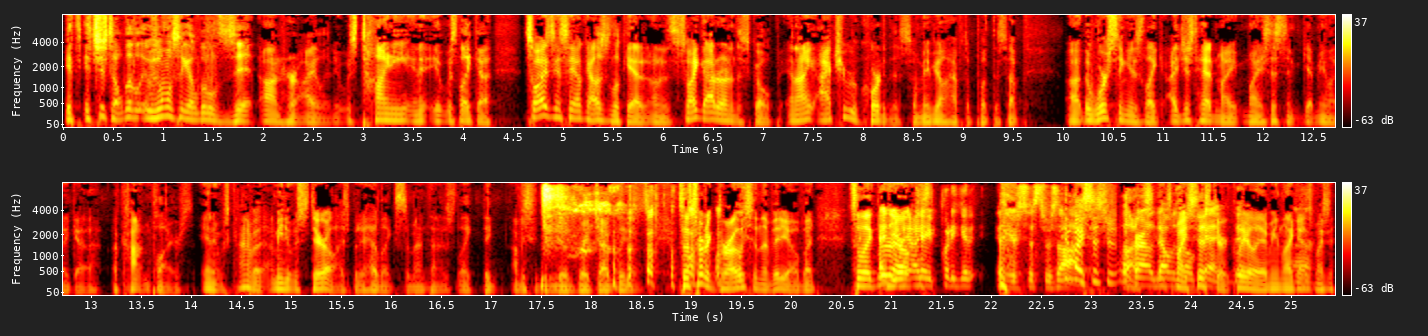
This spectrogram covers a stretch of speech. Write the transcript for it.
it's it's just a little. It was almost like a little zit on her eyelid. It was tiny, and it, it was like a. So I was gonna say, okay, I'll just look at it under. So I got her under the scope, and I actually recorded this. So maybe I'll have to put this up. Uh, the worst thing is like I just had my my assistant get me like a, a cotton pliers, and it was kind of a. I mean, it was sterilized, but it had like cement on it. It was like they obviously didn't do a great job cleaning. it. So it's sort of gross in the video, but so like And you're literally, I- okay putting it in your sister's eye. my sister's well, Apparently it's, that it's was my okay. sister. Clearly, I mean, like Yeah. that's my. sis-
